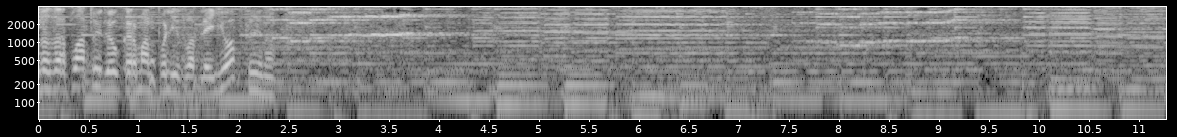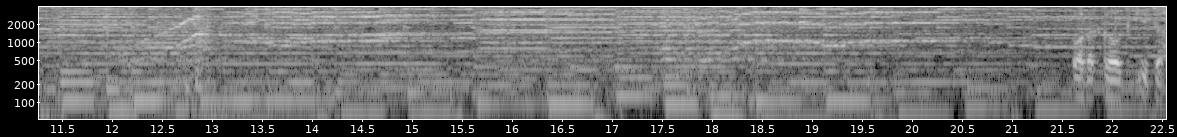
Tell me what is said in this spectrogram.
За зарплату йде у карман полізла, бля, йоптина. Отака от кіця.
